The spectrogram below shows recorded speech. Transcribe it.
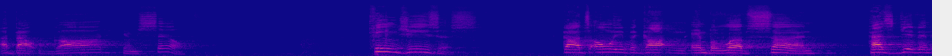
about God Himself. King Jesus, God's only begotten and beloved Son, has given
